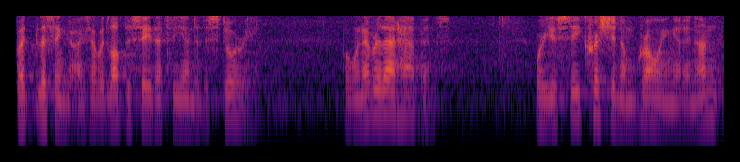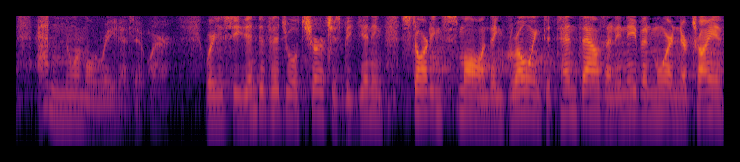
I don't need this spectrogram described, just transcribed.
But listen, guys, I would love to say that's the end of the story. But whenever that happens, where you see Christendom growing at an un- abnormal rate, as it were, where you see individual churches beginning, starting small and then growing to 10,000 and even more, and they're trying,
